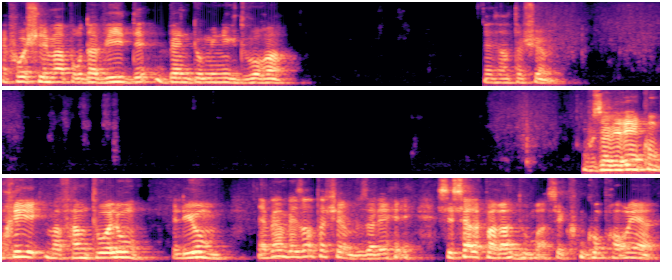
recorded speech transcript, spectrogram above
Un fois mains pour David Ben Dominique Dvora. Hashem. Vous avez rien compris, ma femme Toualoum, Lioum. Eh bien, Bézant Hachem, vous allez. C'est ça le paradouma, c'est qu'on ne comprend rien.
